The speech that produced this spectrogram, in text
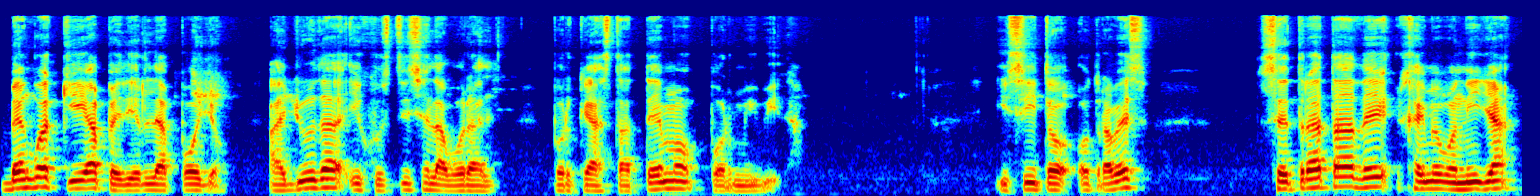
vengo aquí a pedirle apoyo, ayuda y justicia laboral, porque hasta temo por mi vida. Y cito otra vez, se trata de Jaime Bonilla,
